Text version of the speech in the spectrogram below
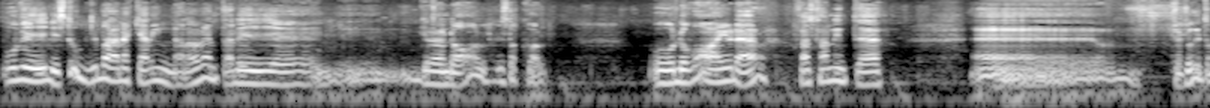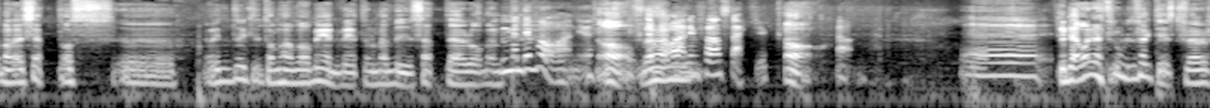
och vi, vi stod ju bara veckan innan och väntade i eh, Gröndal i Stockholm. Och då var han ju där, fast han inte... Eh, förstod inte om han hade sett oss. Eh, jag vet inte riktigt om han var medveten om att vi satt där då, men Men det var han ju. Ja, för det var han- han ju för han stack ju. ja. Ja. Det där var rätt roligt faktiskt för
